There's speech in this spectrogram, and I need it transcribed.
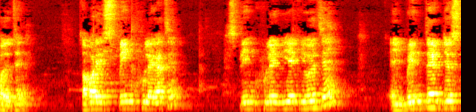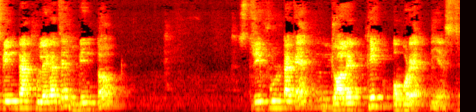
হয়েছে, তখন এই স্প্রিং খুলে গেছে। স্প্রিং খুলে গিয়ে কি হয়েছে? এই বৃন্তের যে স্প্রিংটা খুলে গেছে, বৃন্ত স্ত্রী ফুলটাকে জলের ঠিক ওপরে নিয়ে এসছে।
